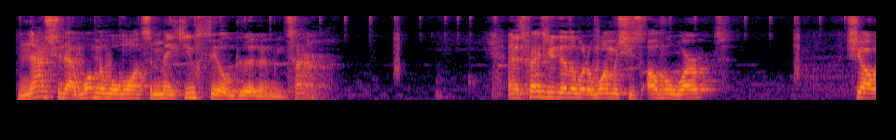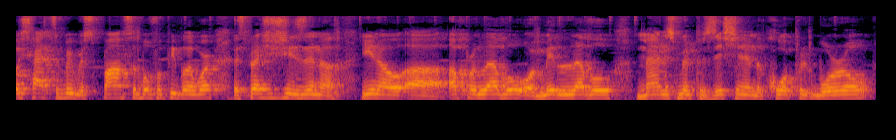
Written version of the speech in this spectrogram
naturally that woman will want to make you feel good in return. And especially dealing with a woman, she's overworked. She always has to be responsible for people at work, especially she's in a you know uh, upper level or mid level management position in the corporate world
